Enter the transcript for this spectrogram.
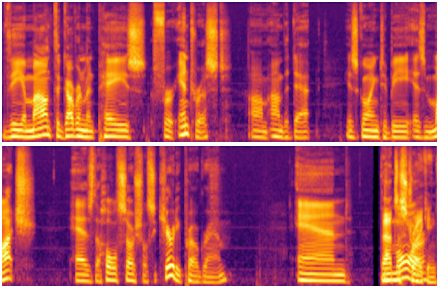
the amount the government pays for interest um, on the debt is going to be as much as the whole Social Security program, and That's a striking.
